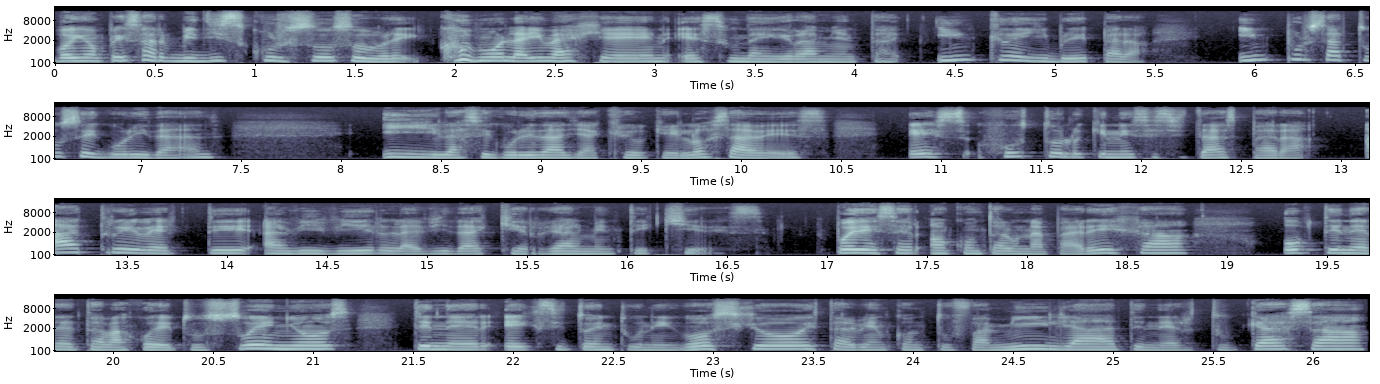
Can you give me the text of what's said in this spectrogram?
Voy a empezar mi discurso sobre cómo la imagen es una herramienta increíble para impulsar tu seguridad y la seguridad, ya creo que lo sabes, es justo lo que necesitas para atreverte a vivir la vida que realmente quieres. Puede ser encontrar una pareja obtener el trabajo de tus sueños, tener éxito en tu negocio, estar bien con tu familia, tener tu casa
